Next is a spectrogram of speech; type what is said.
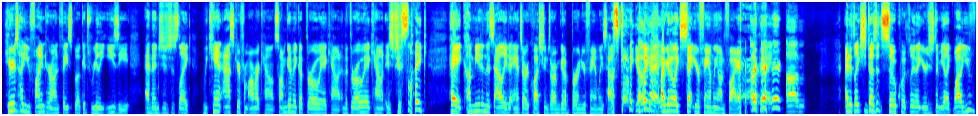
"Here's how you find her on Facebook. It's really easy." And then she's just like, "We can't ask her from our account, so I'm gonna make a throwaway account." And the throwaway account is just like. Hey, come meet in this alley to answer our questions, or I'm gonna burn your family's house down. Like, Okay. I'm gonna like set your family on fire. Okay. Um. And it's like she does it so quickly that you're just gonna be like, wow, you've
